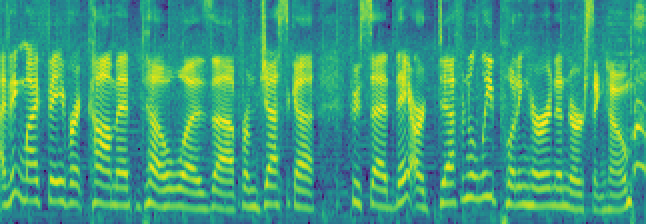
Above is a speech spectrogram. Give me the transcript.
I think my favorite comment though was uh, from Jessica, who said they are definitely putting her in a nursing home.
